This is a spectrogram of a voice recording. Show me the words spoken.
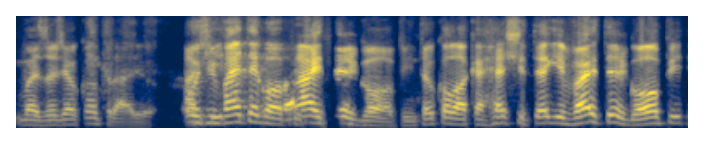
Mas hoje é o contrário. Hoje vai ter golpe. Vai ter golpe. Então coloca hashtag vai ter golpe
